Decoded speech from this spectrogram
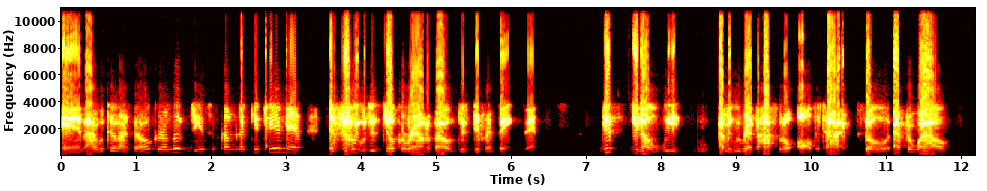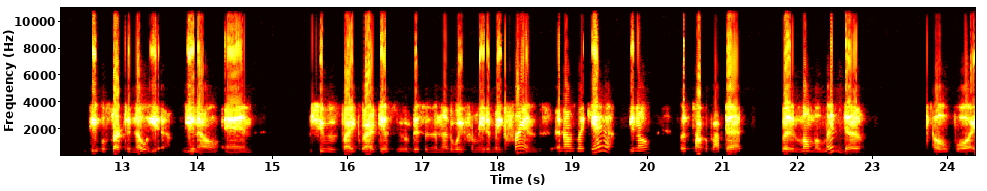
and I would tell her, I said, "Oh, girl, look, Jesus is coming to get you in there." And so we would just joke around about just different things, and just you know, we, I mean, we were at the hospital all the time. So after a while, people start to know you, you know, and she was like, I guess this is another way for me to make friends. And I was like, yeah, you know, let's talk about that. But Loma Linda, oh boy,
